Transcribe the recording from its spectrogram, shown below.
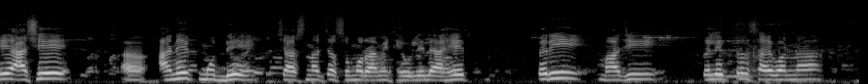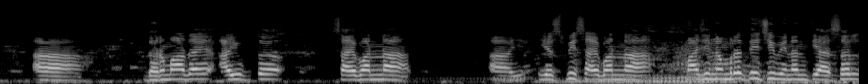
हे असे अनेक मुद्दे शासनाच्या समोर आम्ही ठेवलेले आहेत. तरी माझी कलेक्टर साहेबांना धर्मादाय आयुक्त साहेबांना एस पी साहेबांना माझी नम्रतेची विनंती असेल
